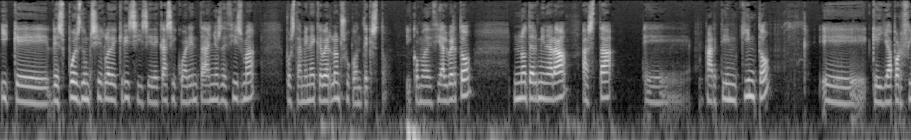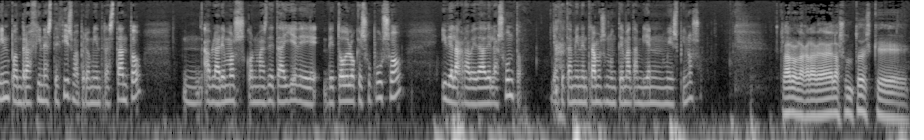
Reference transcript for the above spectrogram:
y que después de un siglo de crisis y de casi 40 años de cisma, pues también hay que verlo en su contexto. Y como decía Alberto, no terminará hasta eh, Martín V, eh, que ya por fin pondrá fin a este cisma, pero mientras tanto mm, hablaremos con más detalle de, de, todo lo que supuso y de la gravedad del asunto, ya que también entramos en un tema también muy espinoso. Claro, la gravedad del asunto es que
